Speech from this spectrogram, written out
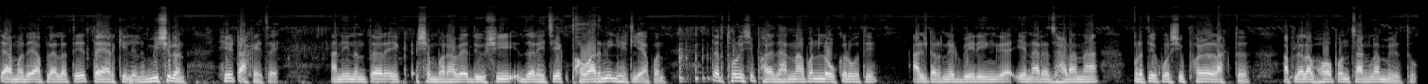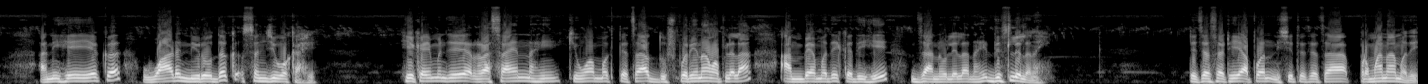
त्यामध्ये आपल्याला ते तयार केलेलं मिश्रण हे टाकायचं आहे. आणि नंतर एक शंभराव्या दिवशी जर ह्याची एक फवारणी घेतली आपण तर थोडीशी फळधारणा पण लवकर होते. अल्टरनेट बेरिंग येणाऱ्या झाडांना प्रत्येक वर्षी फळ लागतं. आपल्याला भाव पण चांगला मिळतो. आणि हे एक वाढ निरोधक संजीवक आहे. हे काही म्हणजे रसायन नाही किंवा मग त्याचा दुष्परिणाम आपल्याला आंब्यामध्ये कधीही जाणवलेला नाही दिसलेला नाही. त्याच्यासाठी आपण निश्चितच त्याचा प्रमाणामध्ये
